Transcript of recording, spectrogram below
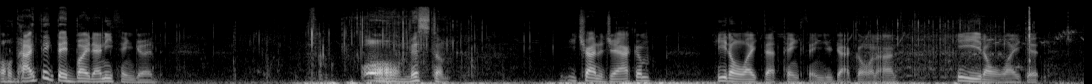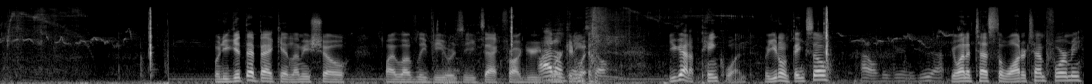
Oh, I think they'd bite anything good. Oh, missed him. You trying to jack him? He don't like that pink thing you got going on. He don't like it. When you get that back in, let me show my lovely viewers the exact frog you're I don't working think with. so. You got a pink one. Oh, you don't think so? I don't think you're gonna do that. You want to test the water temp for me?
